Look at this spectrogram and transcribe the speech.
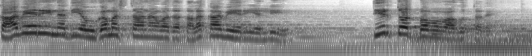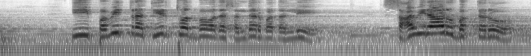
ಕಾವೇರಿ ನದಿಯ ಉಗಮ ಸ್ಥಾನವಾದ ತಲಕಾವೇರಿಯಲ್ಲಿ ತೀರ್ಥೋದ್ಭವವಾಗುತ್ತದೆ. ಈ ಪವಿತ್ರ ತೀರ್ಥೋದ್ಭವದ ಸಂದರ್ಭದಲ್ಲಿ ಸಾವಿರಾರು ಭಕ್ತರು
